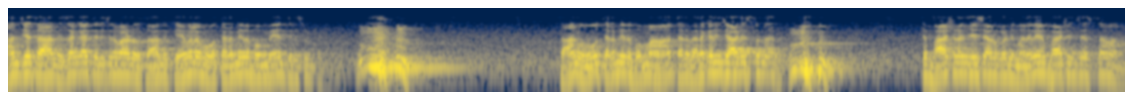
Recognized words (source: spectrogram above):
అందుచేత నిజంగా తెలిసినవాడు తాను కేవలము తెర మీద బొమ్మే అని తెలుసుంటాడు. తాను తెర మీద బొమ్మ తన వెనక నుంచి ఆడిస్తున్నారు. అంటే భాషణం చేశామనుకోండి మనమే భాషించేస్తామా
